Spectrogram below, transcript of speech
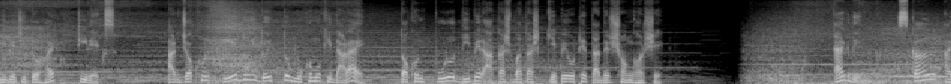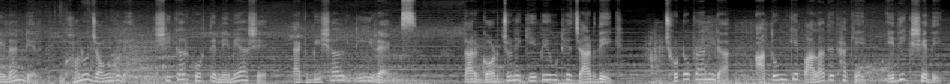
বিবেচিত হয় টিরেক্স। আর যখন এ দুই দৈত্য মুখোমুখি দাঁড়ায়, তখন পুরো দ্বীপের আকাশ বাতাস কেঁপে ওঠে তাদের সংঘর্ষে। একদিন স্কাল আইল্যান্ডের ঘন জঙ্গলে শিকার করতে নেমে আসে এক বিশাল টি র্যাক্স তার গর্জনে কেঁপে উঠে চারদিক। ছোট প্রাণীরা আতঙ্কে পালাতে থাকে এদিক সেদিক।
